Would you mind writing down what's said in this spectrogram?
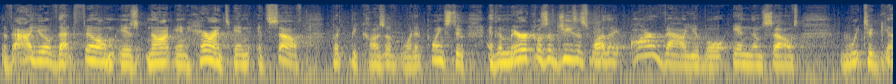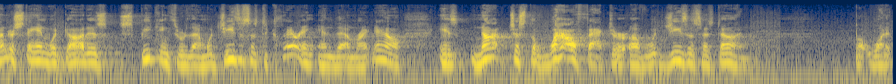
The value of that film is not inherent in itself, but because of what it points to. And the miracles of Jesus, while they are valuable in themselves, we, to understand what God is speaking through them, what Jesus is declaring in them right now, is not just the wow factor of what Jesus has done, but what it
